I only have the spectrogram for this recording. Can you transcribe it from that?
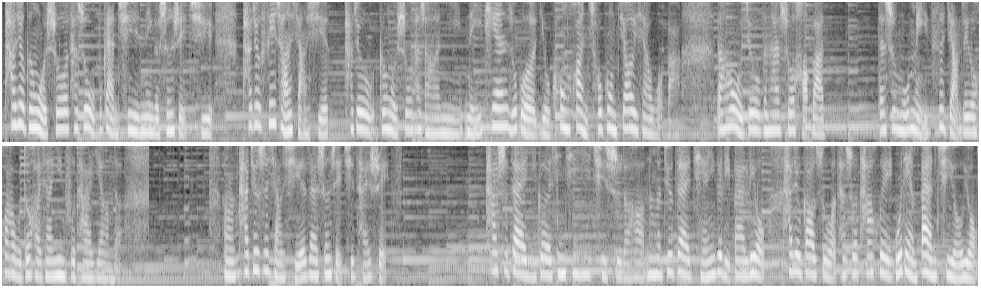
她就跟我说，她说我不敢去那个深水区，她就非常想学，她就跟我说，她说啊，你哪一天如果有空的话，你抽空教一下我吧。然后我就跟她说，好吧。但是我每一次讲这个话，我都好像应付她一样的。嗯，她就是想学在深水区踩水。他是在一个星期一去世的哈，那么就在前一个礼拜六，他就告诉我，他说他会五点半去游泳，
